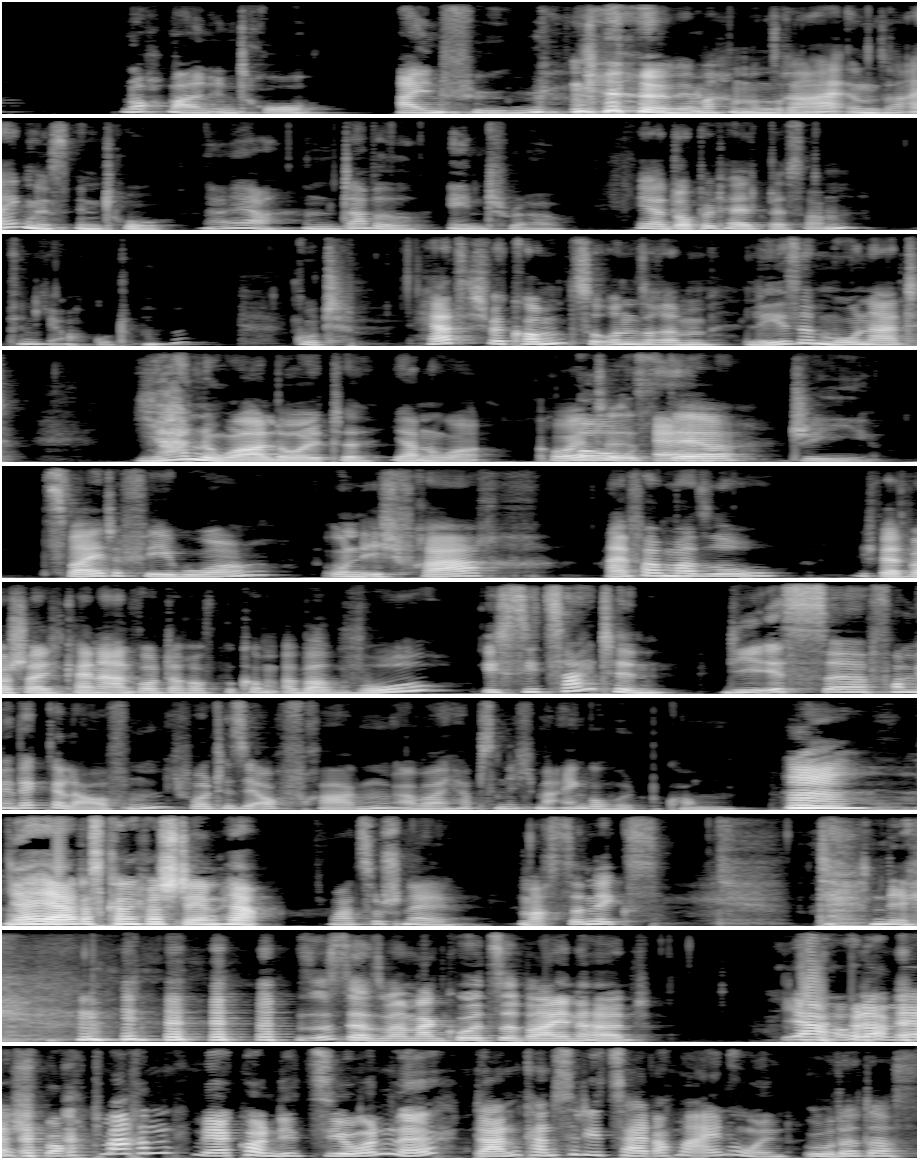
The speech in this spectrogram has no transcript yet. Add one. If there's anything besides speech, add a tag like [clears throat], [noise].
nochmal ein Intro einfügen. [laughs] [laughs] Wir machen unsere, unser eigenes Intro. Naja, ein Double Intro. Ja, doppelt hält besser. Ne? Finde ich auch gut. Mhm. Gut. Herzlich willkommen zu unserem Lesemonat Januar, Leute. Januar. Heute ist der G. 2. Februar und ich frage einfach mal so, ich werde wahrscheinlich keine Antwort darauf bekommen, aber wo ist die Zeit hin? Die ist äh, von mir weggelaufen. Ich wollte sie auch fragen, aber ich habe sie nicht mehr eingeholt bekommen. Hm. Ja, ja, das kann ich verstehen, ja. War zu schnell. Machst du nix. [laughs] Nee. [laughs] Das ist das, wenn man kurze Beine hat. Ja, oder mehr Sport machen, mehr Kondition, ne? Dann kannst du die Zeit auch mal einholen. Oder das.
